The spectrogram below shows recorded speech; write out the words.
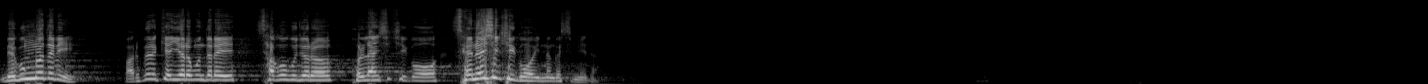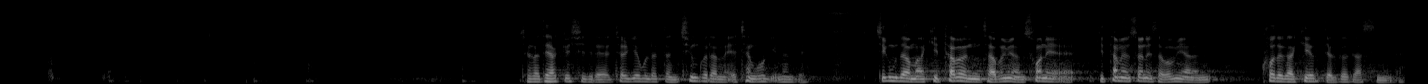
매국노들이 바로 그렇게 여러분들의 사고 구조를 혼란시키고 세뇌시키고 있는 것입니다. 제가 대학교 시절에 즐겨 불렀던 친구라는 애창곡이 있는데 지금도 아마 기타만 잡으면 손에 기타면 손에 잡으면 코드가 기억될 것 같습니다.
